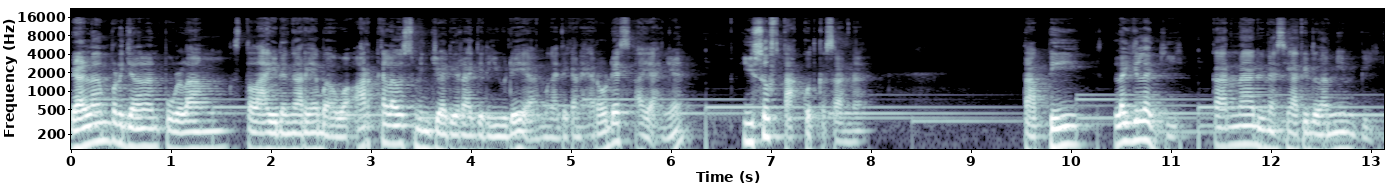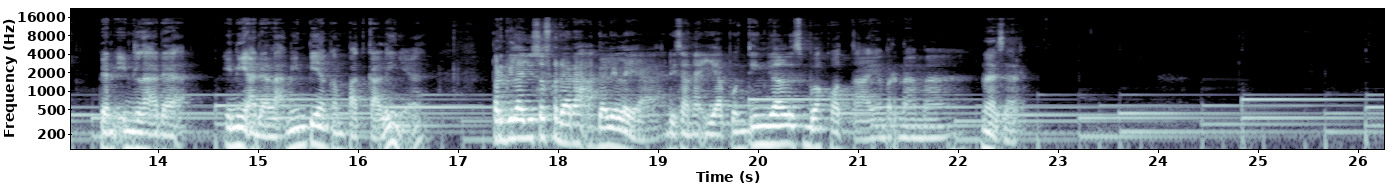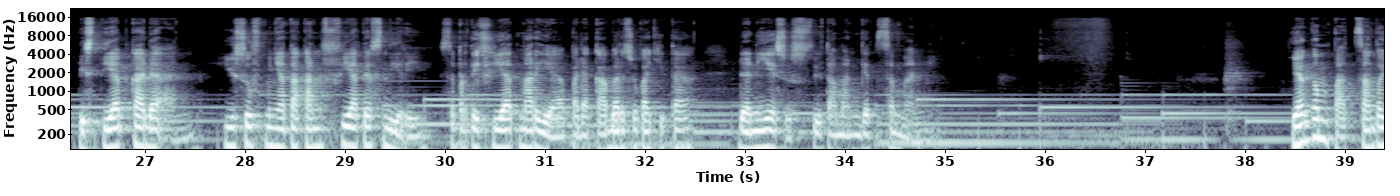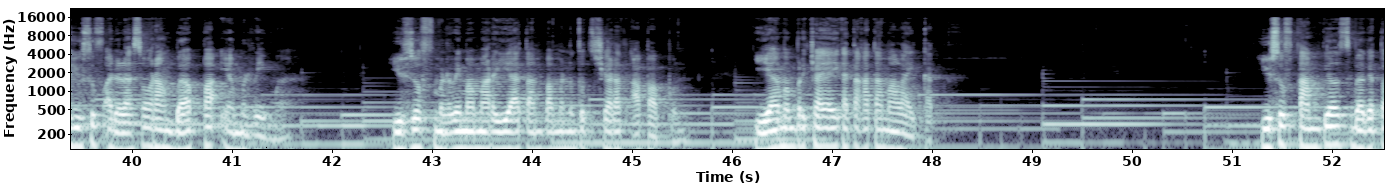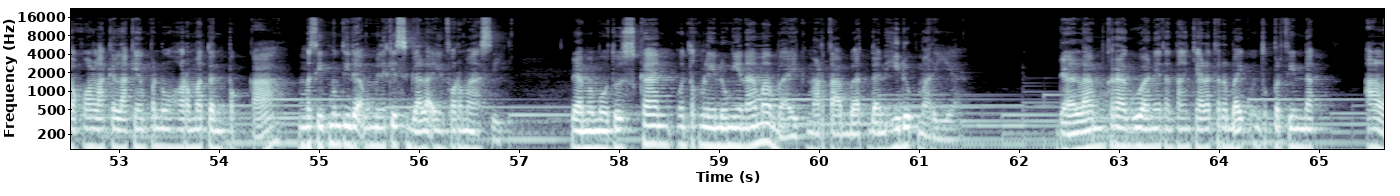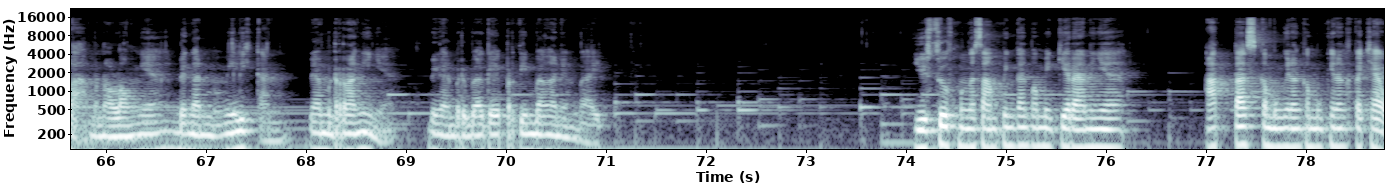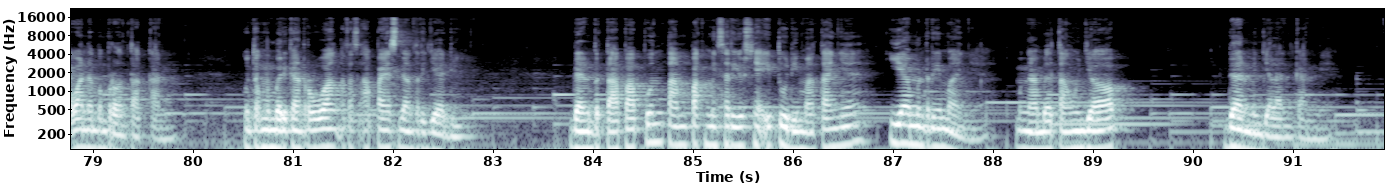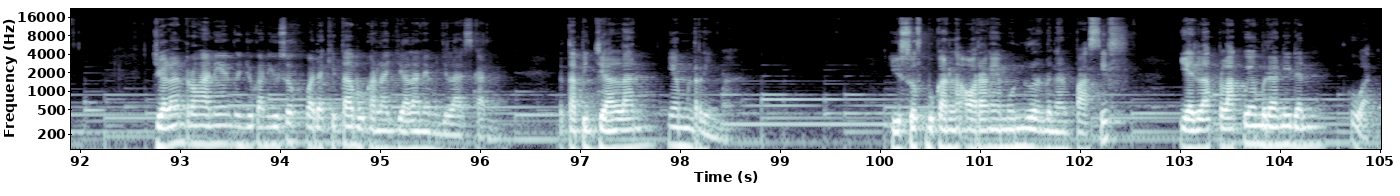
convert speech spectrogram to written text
Dalam perjalanan pulang, setelah didengarnya bahwa Archelaus menjadi raja di Yudea menggantikan Herodes ayahnya, Yusuf takut ke sana. Tapi lagi-lagi karena dinasihati dalam mimpi, dan inilah ada ini adalah mimpi yang keempat kalinya. Pergilah Yusuf ke daerah Galilea. Di sana ia pun tinggal di sebuah kota yang bernama Nazaret. Di setiap keadaan, Yusuf menyatakan fiatnya sendiri seperti fiat Maria pada kabar sukacita dan Yesus di Taman Getsemani. Yang keempat, Santo Yusuf adalah seorang bapak yang menerima Yusuf menerima Maria tanpa menuntut syarat apa pun. Ia mempercayai kata-kata malaikat. Yusuf tampil sebagai tokoh laki-laki yang penuh hormat dan peka, meskipun tidak memiliki segala informasi, dan memutuskan untuk melindungi nama baik, martabat, dan hidup Maria. Dalam keraguannya tentang cara terbaik untuk bertindak, Allah menolongnya dengan memilihkan dan meneranginya dengan berbagai pertimbangan yang baik. Yusuf mengesampingkan pemikirannya atas kemungkinan-kemungkinan kekecewaan dan pemberontakan untuk memberikan ruang atas apa yang sedang terjadi. Dan betapapun tampak misteriusnya itu di matanya, ia menerimanya, mengambil tanggung jawab, dan menjalankannya. Jalan rohani yang tunjukkan Yusuf kepada kita bukanlah jalan yang menjelaskan, tetapi jalan yang menerima. Yusuf bukanlah orang yang mundur dengan pasif, ia adalah pelaku yang berani dan kuat.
